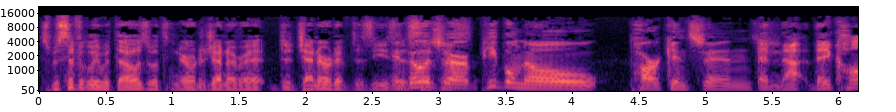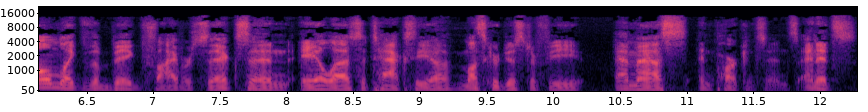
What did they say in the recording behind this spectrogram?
specifically with those with neurodegenerative degenerative diseases. And those are, as, people know Parkinson's. And that, they call them like the big five or six, and ALS, ataxia, muscular dystrophy, MS, and Parkinson's. And it's.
